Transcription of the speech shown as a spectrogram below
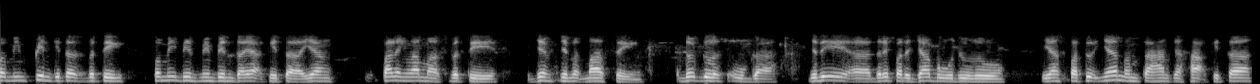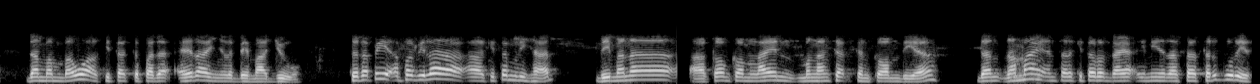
pemimpin kita seperti pemimpin-pemimpin Dayak kita yang paling lama seperti James Jemet Masing, Douglas Uga. Jadi uh, daripada Jabu dulu yang sepatutnya mempertahankan hak kita dan membawa kita kepada era yang lebih maju. Tetapi apabila uh, kita melihat di mana uh, kaum-kaum lain mengangkatkan kaum dia dan ramai antara kita orang Dayak ini rasa terguris.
